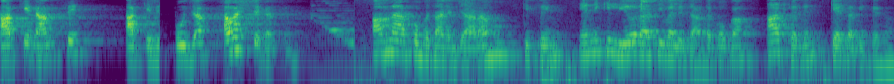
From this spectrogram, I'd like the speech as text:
आपके नाम से आपके लिए पूजा अवश्य करते हैं। अब मैं आपको बताने जा रहा हूँ कि सिंह, यानी कि लियो राशि वाले जातकों का आज का दिन कैसा बीतेगा।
